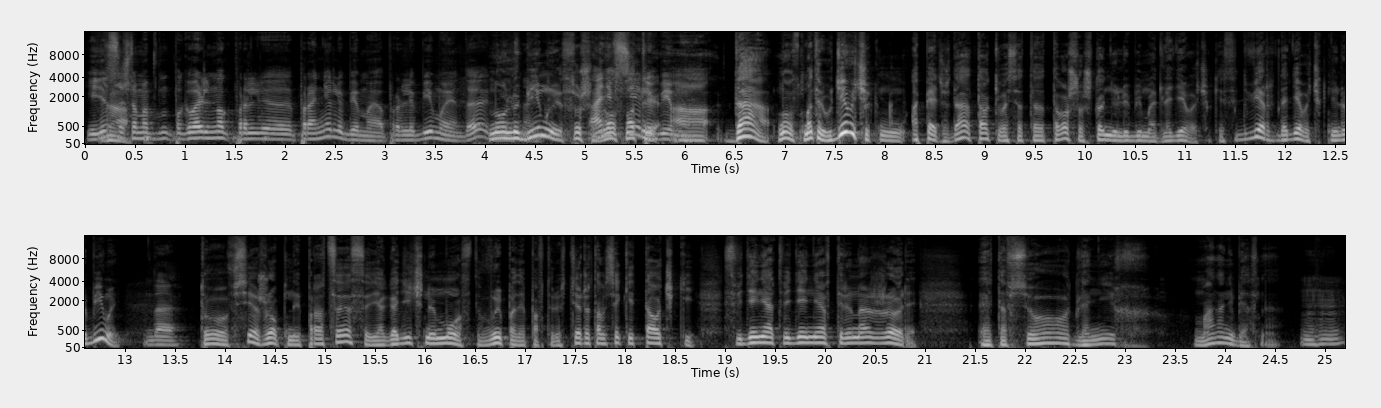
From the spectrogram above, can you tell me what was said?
Единственное, Да. что мы поговорили много про, про нелюбимые, а про любимые, да? Ну, не знаю. любимые, слушай, Они ну, все смотри, любимые. а, да, ну смотри, у девочек, ну, опять же, да, отталкиваясь от э, того, что что нелюбимое для девочек. Если вверх для девочек нелюбимый, Да. то все жопные процессы, ягодичный мост, выпады, повторюсь, те же там всякие толчки, сведение отведения в тренажере, это все для них мана небесная. Мгм.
